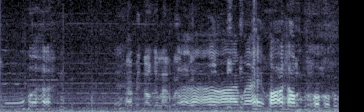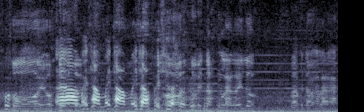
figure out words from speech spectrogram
กกงูอะมาไปนอนข้างหลังบ้างอ่ไม่พ่อทำผมโอ้ยโอ้ยอ่าไม่ทำไม่ทำไม่ทำไม่ทไปนอนข้างหลังเลยลูกมาไปนอนข้างหลังอะ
